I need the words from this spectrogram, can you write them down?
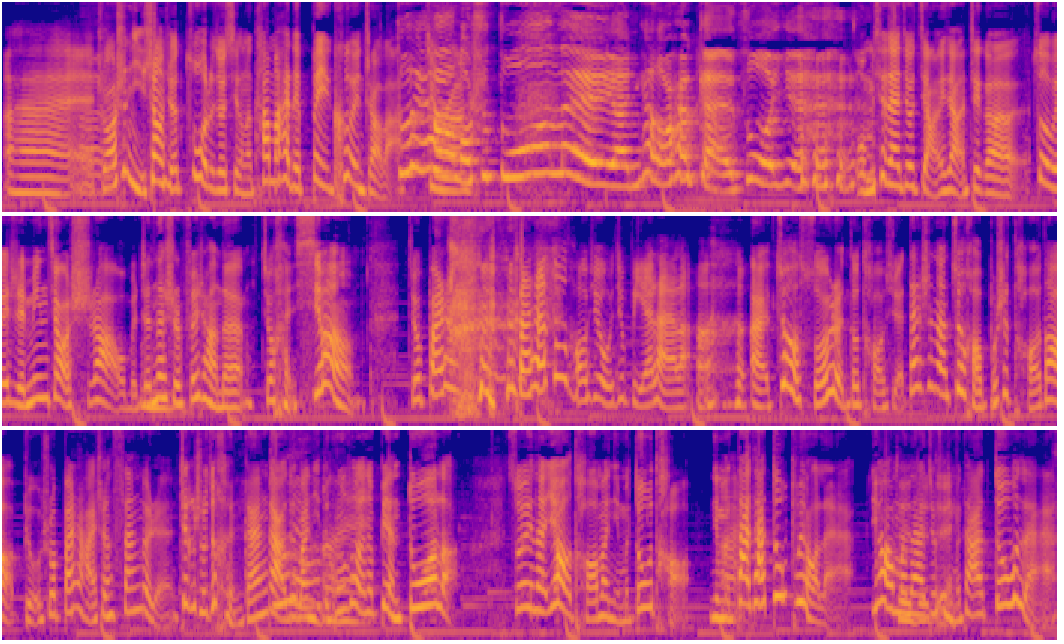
哎，主要是你上学坐着就行了，他们还得备课，你知道吧？对啊，老师多累呀！你看老师还改作业。我们现在就讲一讲这个，作为人民教师啊，我们真的是非常的就很希望。就班上 大家都逃学，我就别来了啊！哎，最好所有人都逃学，但是呢，最好不是逃到，比如说班上还剩三个人，这个时候就很尴尬，对吧？你的工作量就变多了。所以呢，要逃嘛，你们都逃，你们大家都不要来；要么呢，就是你们大家都来，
